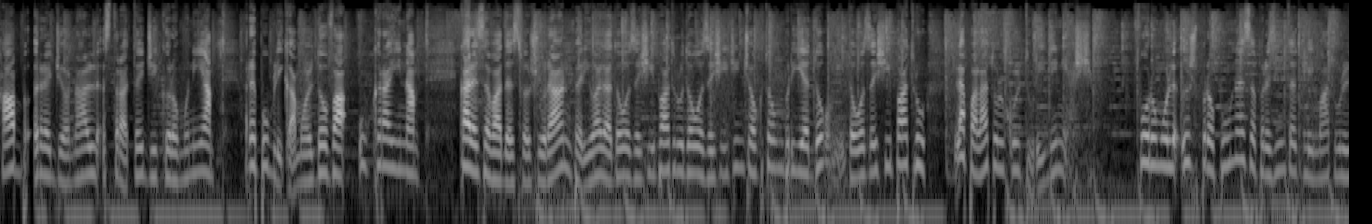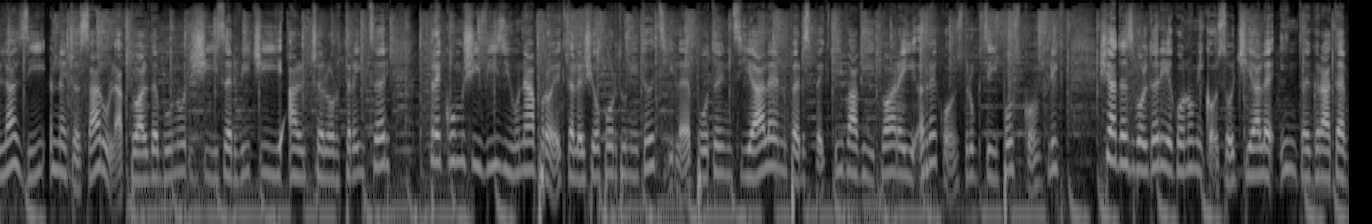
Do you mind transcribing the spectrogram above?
Hub Regional Strategic România, Republica Moldova, Ucraina, care se va desfășura în perioada 24-25 octombrie 2024 la Palatul Culturii din Iași. Forumul își propune să prezinte climatul la zi, necesarul actual de bunuri și servicii al celor trei țări, precum și viziunea, proiectele și oportunitățile potențiale în perspectiva viitoarei reconstrucții post-conflict și a dezvoltării economico-sociale integrate.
